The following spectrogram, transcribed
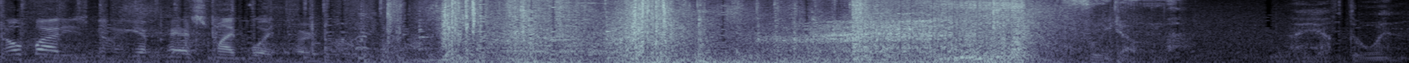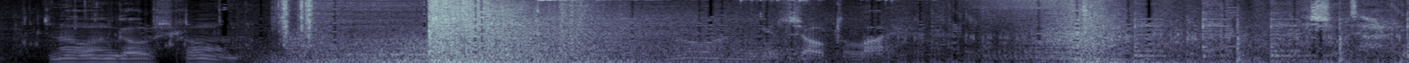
Nobody's gonna get past my boy Turk. Freedom. I have to win. No one goes home. No one gets out alive. It's showtime.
